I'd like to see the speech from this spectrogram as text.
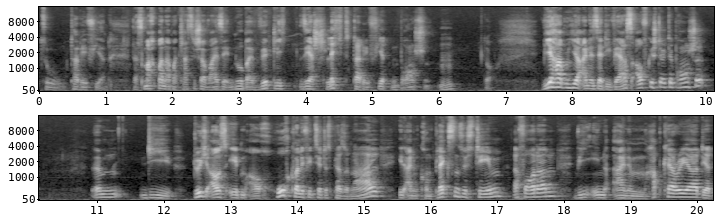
zu tarifieren. Das macht man aber klassischerweise nur bei wirklich sehr schlecht tarifierten Branchen. Mhm. So. Wir haben hier eine sehr divers aufgestellte Branche, ähm, die durchaus eben auch hochqualifiziertes Personal in einem komplexen System erfordern, wie in einem Hub Carrier, der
